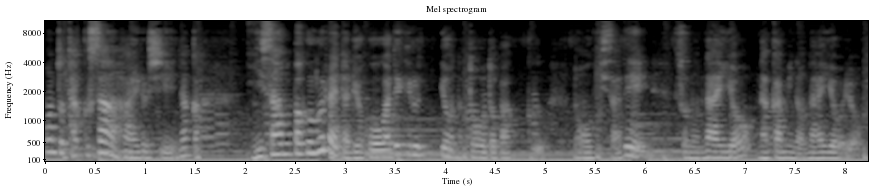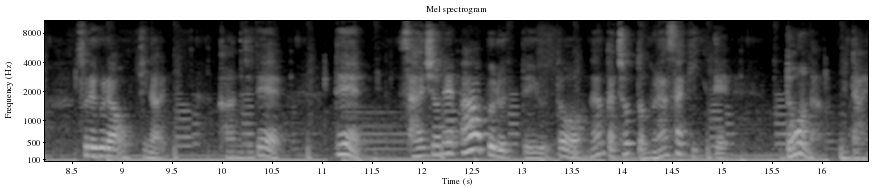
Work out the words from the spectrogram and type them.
本当たくさん入るしなんか23泊ぐらいた旅行ができるようなトートバッグの大きさでその内容中身の内容量それぐらい大きな感じでで最初ねパープルっていうとなんかちょっと紫ってどうなんみたいに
